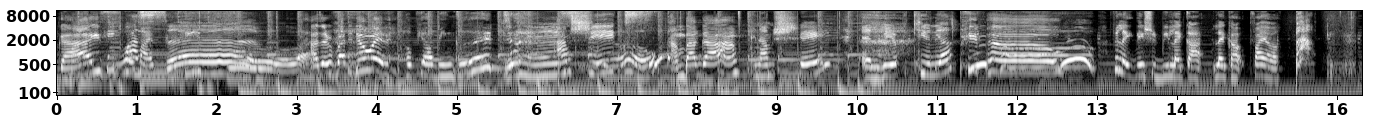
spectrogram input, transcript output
guys? What's my up? How's everybody doing? Hope y'all been good. I'm Shix. Oh. I'm Banga. And I'm Shay. And we're peculiar. People. I feel like they should be like a like a fire.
